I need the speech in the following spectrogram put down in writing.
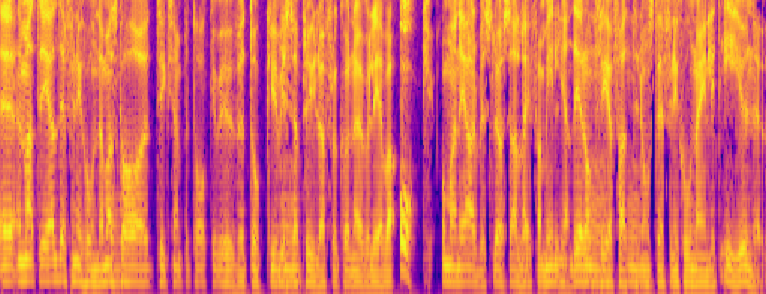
Eh, en materiell definition där man ska ha till exempel tak över huvudet och eh, vissa Mm. prylar för att kunna överleva. Och om man är arbetslös, alla i familjen. Det är de tre fattigdomsdefinitionerna enligt EU nu.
